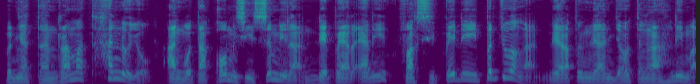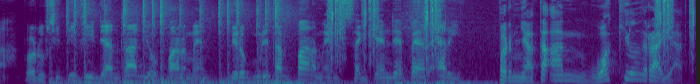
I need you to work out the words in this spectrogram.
Pernyataan Rahmat Handoyo, anggota Komisi 9 DPR RI, fraksi PDI Perjuangan, daerah pemilihan Jawa Tengah 5, produksi TV dan radio parlemen, Biro Pemberitaan Parlemen, Sekjen DPR RI. Pernyataan Wakil Rakyat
